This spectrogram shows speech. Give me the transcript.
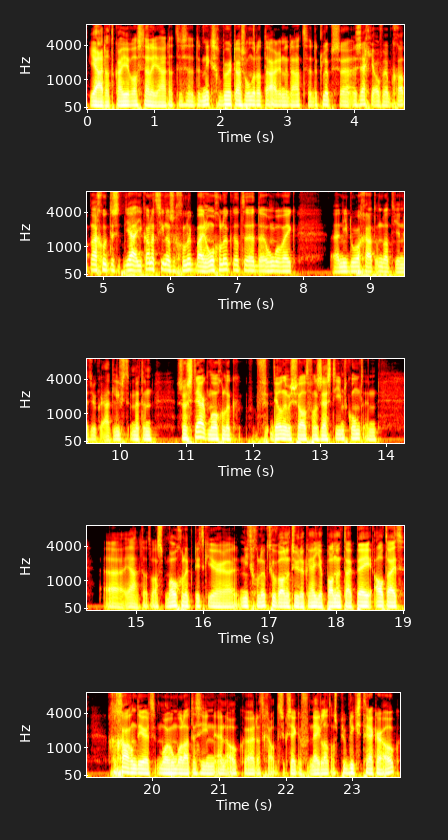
Ja, dat kan je wel stellen. Ja, dat is, er niks gebeurt daar zonder dat daar inderdaad de clubs een zegje over hebben gehad. Nou goed, dus ja, je kan het zien als een geluk bij een ongeluk dat de Hongerweek niet doorgaat. Omdat je natuurlijk ja, het liefst met een zo sterk mogelijk deelnemersveld van zes teams komt. En uh, ja, dat was mogelijk dit keer uh, niet gelukt. Hoewel natuurlijk hè, Japan en Taipei altijd gegarandeerd mooi honkbal laten zien. En ook, uh, dat geldt natuurlijk zeker voor Nederland als publiekstrekker ook.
